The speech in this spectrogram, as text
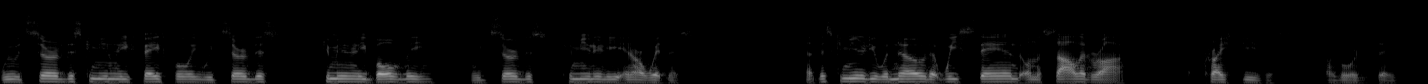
We would serve this community faithfully. We'd serve this community boldly. We'd serve this community in our witness. That this community would know that we stand on the solid rock of Christ Jesus, our Lord and Savior.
